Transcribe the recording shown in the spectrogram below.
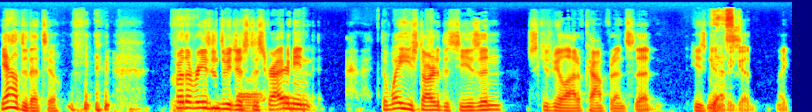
Yeah, I'll do that too. for the reasons we just uh, described. I mean, the way he started the season just gives me a lot of confidence that he's going to yes. be good. Like,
